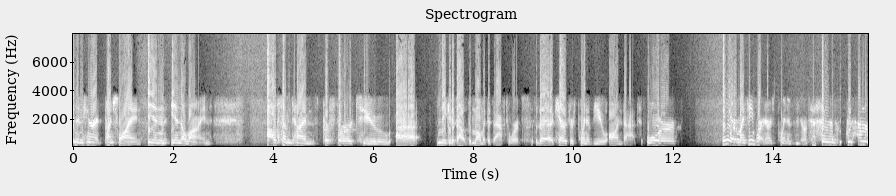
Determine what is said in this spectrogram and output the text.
an inherent punchline in in a line, I'll sometimes prefer to uh, make it about the moment that's afterwards, the character's point of view on that, or or my team partner's point of view to say to say the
